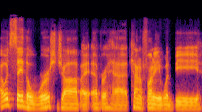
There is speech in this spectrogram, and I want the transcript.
I would say the worst job I ever had, kind of funny, would be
